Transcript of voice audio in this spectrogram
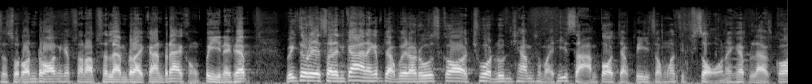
สดๆร้อนๆครับสำหรับสแลมรายการแรกของปีนะครับวิกตอเรียอซาเรนกานะครับจากเบลารุสก็ชวดลุ้นแชมป์สมัยที่ 3 ต่อจากปี 2012 นะครับแล้วก็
